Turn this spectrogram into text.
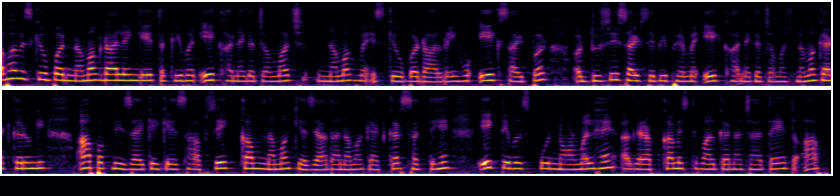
अब हम इसके ऊपर नमक डालेंगे। तकरीबन एक खाने का चम्मच नमक मैं इसके ऊपर डाल रही हूँ एक साइड पर और दूसरी साइड से भी फिर मैं एक खाने का चम्मच नमक ऐड करूँगी। आप अपने जायके के हिसाब से कम नमक या ज़्यादा नमक ऐड कर सकते हैं। एक टेबल स्पून नॉर्मल है। अगर आप कम इस्तेमाल करना चाहते हैं तो आप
